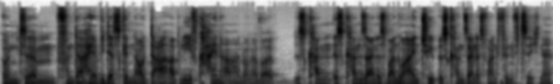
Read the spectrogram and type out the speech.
Und ähm, von daher, wie das genau da ablief, keine Ahnung. Aber es kann, es kann sein, es war nur ein Typ, es kann sein, es waren 50. Ne?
